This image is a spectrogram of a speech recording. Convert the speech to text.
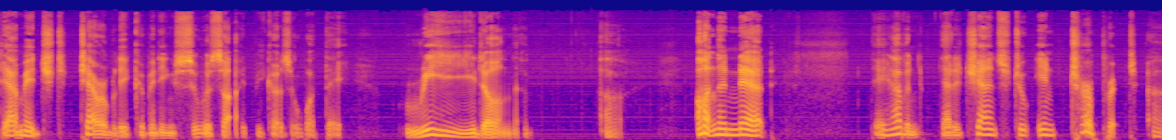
damaged terribly, committing suicide because of what they read on the uh, on the net. They haven't had a chance to interpret uh,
